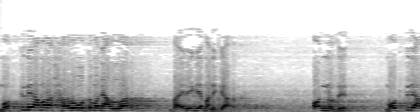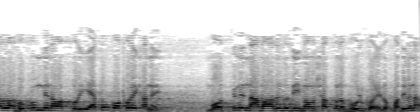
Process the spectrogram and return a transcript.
মসজিদে আমরা সার্বভৌমত্ব মানে আল্লাহর, বাইরে গিয়ে মানি কার? অন্যদের। মসজিদে আল্লাহর হুকুম দিয়ে নামাজ পড়ি, এত কঠোর এখানে। মসজিদে নামাজে যদি ইমাম সাহেব কোনো ভুল করে, লোকমা দিবে না?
